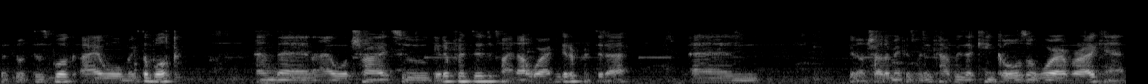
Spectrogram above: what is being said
with, with this book, I will make the book, and then I will try to get it printed find out where I can get it printed at, and you know try to make as many copies at Kinko's or wherever I can,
